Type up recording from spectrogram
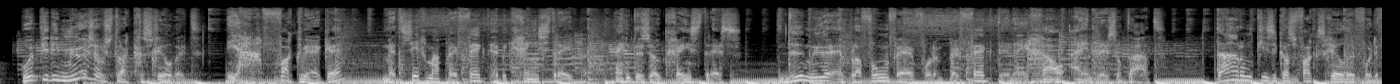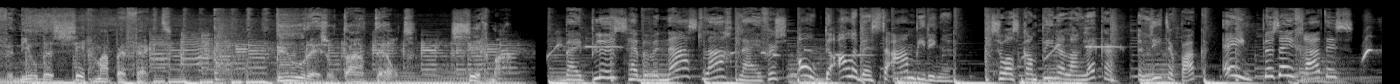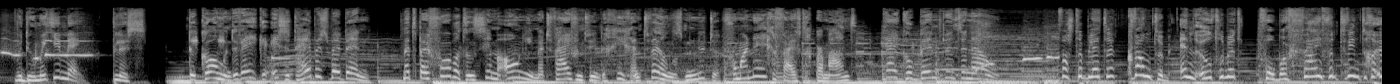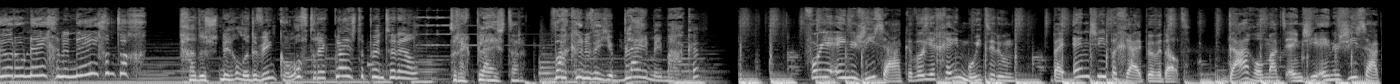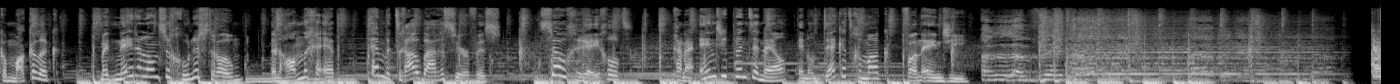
hoe heb je die muur zo strak geschilderd? Ja, vakwerk hè? Met Sigma Perfect heb ik geen strepen. En dus ook geen stress. De muur- en plafondverf voor een perfect en egaal eindresultaat. Daarom kies ik als vakschilder voor de vernielde Sigma Perfect. Uw resultaat telt. Sigma. Bij Plus hebben we naast laagblijvers ook de allerbeste aanbiedingen. Zoals Campina Lang Lekker. Een literpak, 1 plus 1 gratis. We doen met je mee. Plus. De komende weken is het hebben's bij Ben. Met bijvoorbeeld een sim-only met 25 gig en 200 minuten voor maar 59 per maand. Kijk op ben.nl. Vasttabletten, Quantum en Ultimate voor maar 25,99 euro. Ga dus snel naar de winkel of trekpleister.nl. Trekpleister, waar kunnen we je blij mee maken? Voor je energiezaken wil je geen moeite doen. Bij Engie begrijpen we dat. Daarom maakt Engie energiezaken makkelijk. Met Nederlandse groene stroom, een handige app en betrouwbare service. Zo geregeld. Ga naar engie.nl en ontdek het gemak van Engie.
